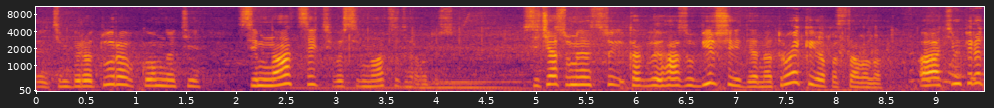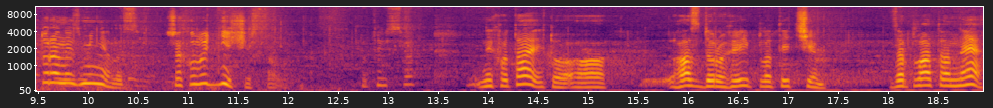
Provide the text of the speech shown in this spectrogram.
Э, Температура в комнате 17-18 градусов. Сейчас у мене су- как бы газу більше йде, на тройки я поставила, а температура не змінилась. Ще холодніше стало. От і все. Не вистачає то, а газ дорогий платить чим? Зарплата не.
